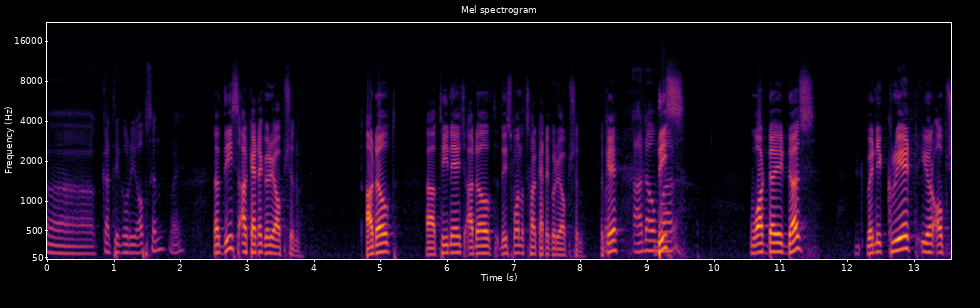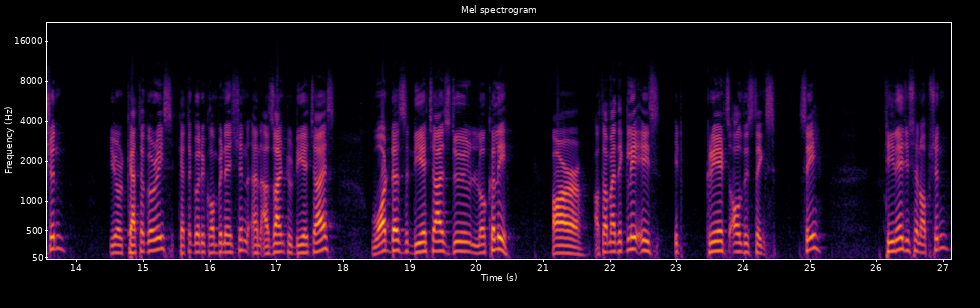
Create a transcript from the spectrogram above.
uh, category option, right? Now these are category option. Adult, uh, teenage, adult. This one is are category option. Okay. Adult this what it does when you create your option your categories category combination and assign to dhis what does the dhis do locally or automatically is it creates all these things. See? Teenage is an option.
